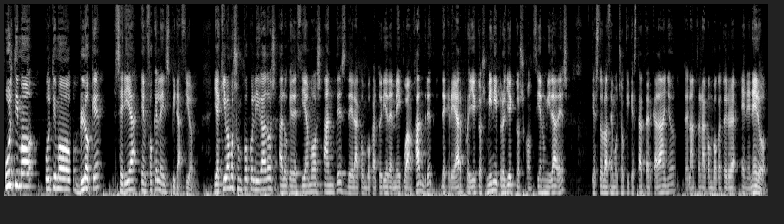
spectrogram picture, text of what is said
Último, último bloque sería enfoque en la inspiración. Y aquí vamos un poco ligados a lo que decíamos antes de la convocatoria de Make 100, de crear proyectos, mini proyectos con 100 unidades, que esto lo hace mucho Kickstarter cada año, te lanza una convocatoria en enero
